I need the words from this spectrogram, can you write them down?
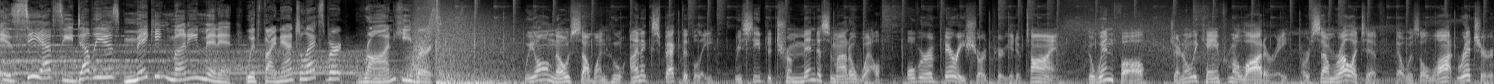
is CFCW's Making Money Minute with financial expert Ron Hebert. We all know someone who unexpectedly received a tremendous amount of wealth over a very short period of time. The windfall generally came from a lottery or some relative that was a lot richer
